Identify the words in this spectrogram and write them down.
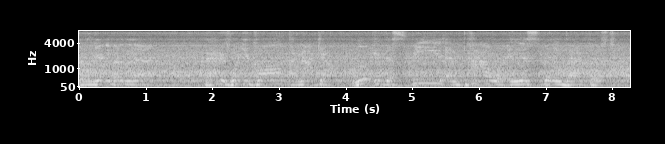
Doesn't get any better than that. That is what you call a knockout. Look at the speed and power in this spinning back fist.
